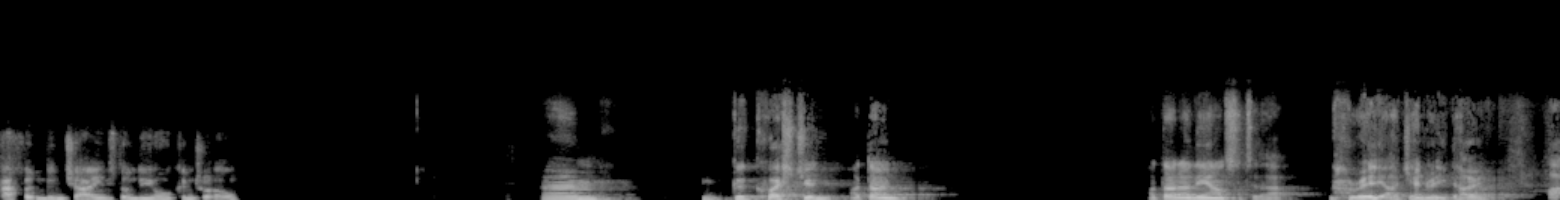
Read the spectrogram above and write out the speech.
happened and changed under your control? Um, good question. I don't. I don't know the answer to that. really, I generally don't. I,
